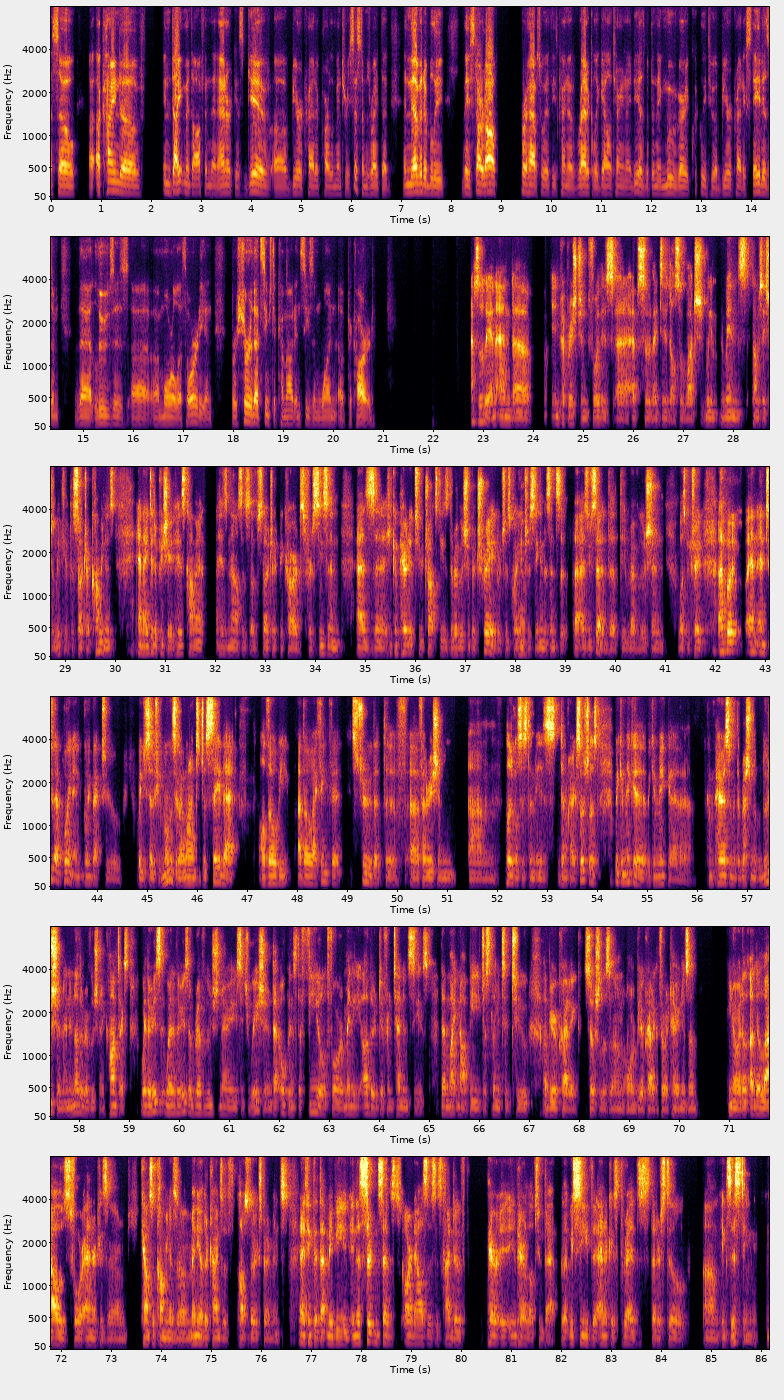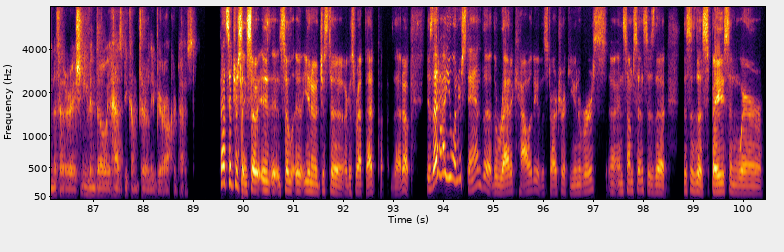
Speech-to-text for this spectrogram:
So a, a kind of indictment often that anarchists give of bureaucratic parliamentary systems, right? That inevitably they start off perhaps with these kind of radical egalitarian ideas, but then they move very quickly to a bureaucratic statism that loses uh, moral authority. And for sure, that seems to come out in season one of Picard. Absolutely, and and uh, in preparation for this uh, episode, I did also watch William Nguyen's conversation with you, the Star Trek Communist, and I did appreciate his comment his analysis of Star Trek Picard's first season as uh, he compared it to Trotsky's The Revolution Betrayed, which was quite yeah. interesting in the sense that, uh, as you said, that the revolution was betrayed. Uh, but and and to that point, and going back to what you said a few moments ago, I wanted to just say that although we, although I think that it's true that the uh, Federation um, political system is democratic socialist, we can make a we can make a comparison with the Russian Revolution and another revolutionary context, where there is where there is a revolutionary situation that opens the field for many other different tendencies that might not be just limited to a bureaucratic socialism or bureaucratic authoritarianism. You know, it, it allows for anarchism, council communism, many other kinds of popular experiments. And I think that that maybe, in, in a certain sense, our analysis is kind of in parallel to that. That we see the anarchist threads that are still um, existing in the federation, even though it has become thoroughly bureaucratized. That's interesting. So, is, so uh, you know, just to I guess wrap that that up, is that how you understand the the radicality of the Star Trek universe? Uh, in some sense, is that this is the space in where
